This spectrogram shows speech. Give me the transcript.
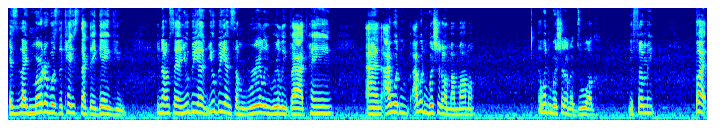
it's like murder was the case that they gave you you know what I'm saying? You be in you be in some really really bad pain, and I wouldn't I wouldn't wish it on my mama. I wouldn't wish it on a dog. You feel me? But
